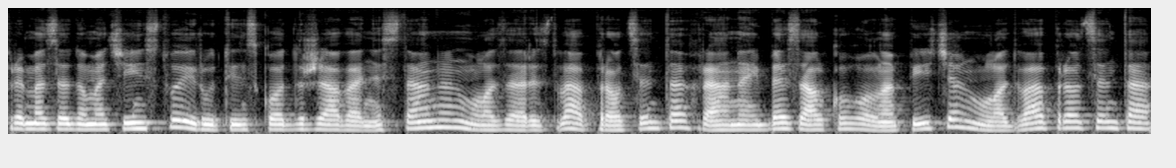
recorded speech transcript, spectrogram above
oprema za domaćinstvo i rutinsko održavanje stana 0,2%, hrana i bezalkoholna pića 0,2%,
